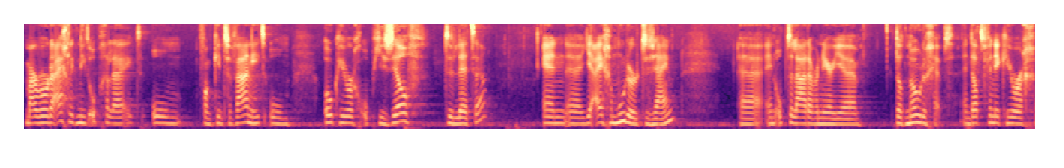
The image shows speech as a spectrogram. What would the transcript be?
Maar we worden eigenlijk niet opgeleid om, van kind af aan niet, om ook heel erg op jezelf te letten en uh, je eigen moeder te zijn. Uh, en op te laden wanneer je dat nodig hebt. En dat vind ik heel erg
